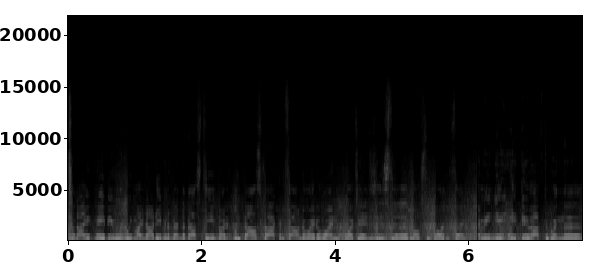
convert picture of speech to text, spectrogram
tonight, maybe we might not even have been the best team, but we bounced back and found a way to win, which is, is the most important thing. I mean, you, you do have to win the,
